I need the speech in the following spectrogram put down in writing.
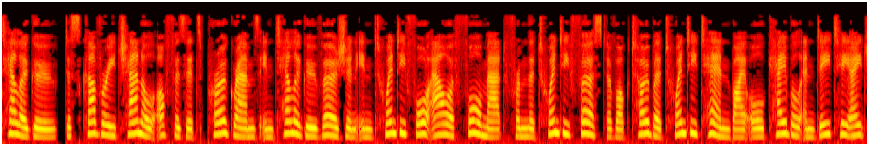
Telugu, Discovery Channel offers its programs in Telugu version in 24-hour format from the 21st of October 2010 by all cable and DTH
